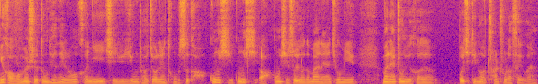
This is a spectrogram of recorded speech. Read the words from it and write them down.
你好，我们是冬天内容，和你一起与英超教练同步思考。恭喜恭喜啊！恭喜所有的曼联球迷，曼联终于和波切蒂诺传出了绯闻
